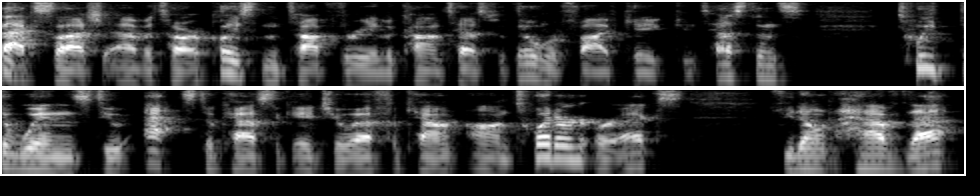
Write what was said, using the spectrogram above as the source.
backslash avatar, placed in the top three of a contest with over 5K contestants. Tweet the wins to at Stokastic HOF account on Twitter or X. If you don't have that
